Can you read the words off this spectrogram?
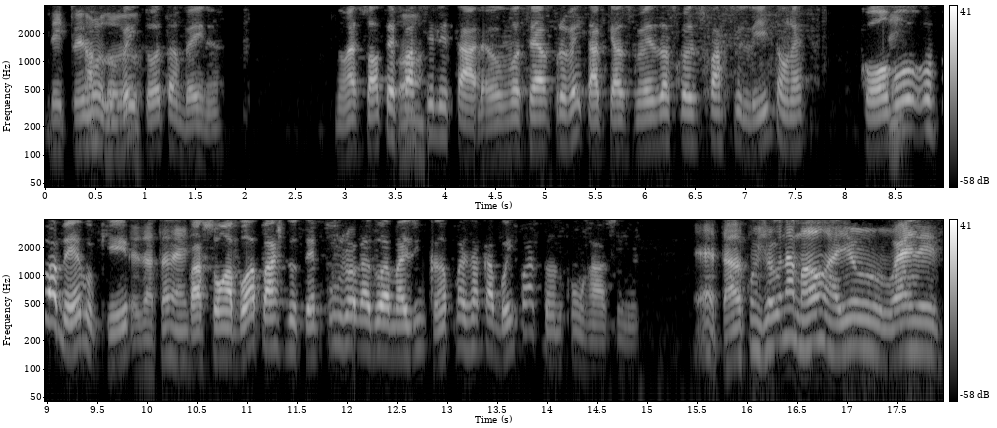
deitou e rolou. Aproveitou também, né? Não é só ter Bom. facilitado, é você aproveitar, porque às vezes as coisas facilitam, né? Como Sim. o Flamengo, que Exatamente. passou uma boa parte do tempo com um jogador a mais em campo, mas acabou empatando com o Racing. Né? É, tava com o jogo na mão, aí o Wesley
